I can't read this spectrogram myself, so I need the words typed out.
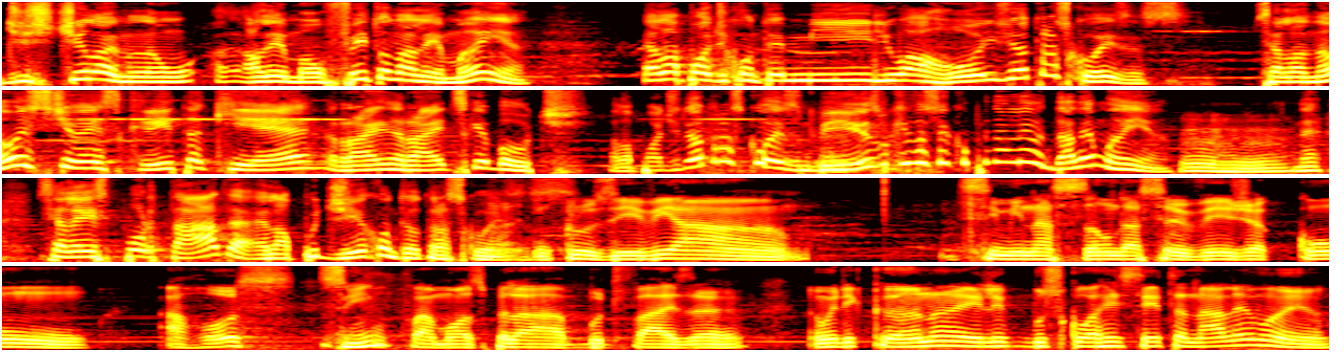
de estilo alemão, alemão feito na Alemanha, ela pode conter milho, arroz e outras coisas. Se ela não estiver escrita que é Reinheitsgebot. Ela pode ter outras coisas, mesmo que você compre da, Ale- da Alemanha. Né? Se ela é exportada, ela podia conter outras coisas. Inclusive a disseminação da cerveja com arroz, Sim. famoso pela Budweiser americana, ele buscou a receita na Alemanha.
